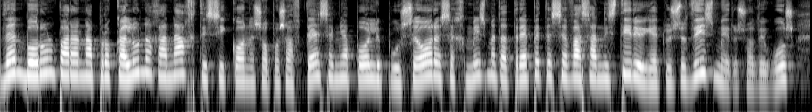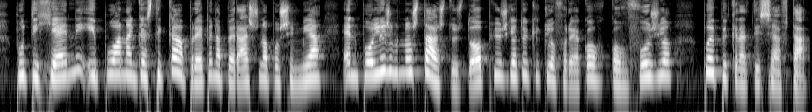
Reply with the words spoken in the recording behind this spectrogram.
δεν μπορούν παρά να προκαλούν αγανάκτηση εικόνες όπως αυτές σε μια πόλη που σε ώρες εχμή μετατρέπεται σε βασανιστήριο για τους δύσμηρου οδηγούς που τυχαίνει ή που αναγκαστικά πρέπει να περάσουν από σημεία εν πολύ γνωστάς στου ντόπιους για το κυκλοφοριακό κομφούζιο που επικρατεί σε αυτά.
